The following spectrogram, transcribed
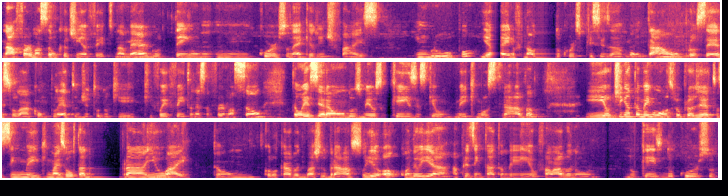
Na formação que eu tinha feito na Mergo, tem um, um curso, né, que a gente faz em grupo, e aí no final do curso precisa montar um processo lá completo de tudo que, que foi feito nessa formação. Então, esse era um dos meus cases que eu meio que mostrava. E eu tinha também um outro projeto, assim, meio que mais voltado para UI. Então, colocava debaixo do braço e ó, quando eu ia apresentar também, eu falava no, no case do curso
